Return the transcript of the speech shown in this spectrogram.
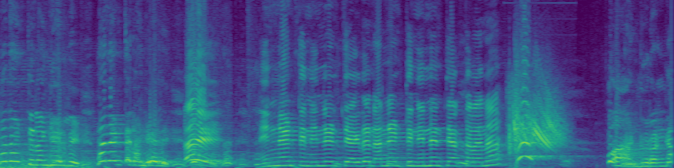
ನನ್ನ ಹೆಂಡತಿ ಆಗದೆ ನನ್ನೆಂಟಿ ನನ್ನ ಹೆಂಡತಿ ನಂಗೆ ಇರ್ಲಿ ನಿನ್ನ ಹೆಂಡ್ತಿ ನಿನ್ನ ಹೆಂಡ್ತಿ ಆಗಿದೆ ನನ್ನ ಹೆಂಡ್ತಿ ನಿನ್ನ ಹೆಂಡ್ತಿ ಆಗ್ತಾಳೇನ? ಪಾಂಡುರಂಗ.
